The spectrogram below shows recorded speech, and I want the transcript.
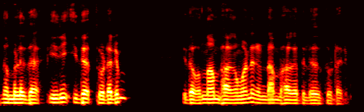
നമ്മളിത് ഇനി ഇത് തുടരും. ഇത് ഒന്നാം ഭാഗമാണ് രണ്ടാം ഭാഗത്തിൽ ഇത് തുടരും.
